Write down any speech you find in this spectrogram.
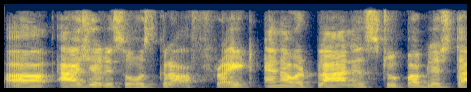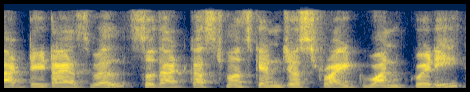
uh, Azure Resource Graph, right? And our plan is to publish that data as well so that customers can just write one query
